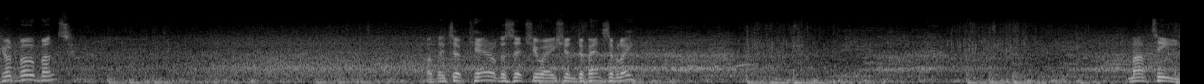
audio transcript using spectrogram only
Good movement. But they took care of the situation defensively. Martin.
